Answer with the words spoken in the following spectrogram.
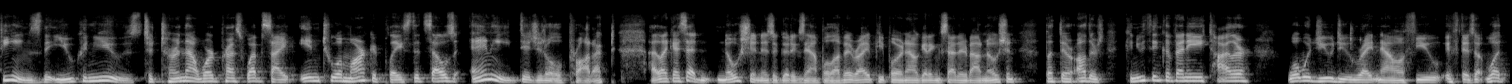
themes that you can use to turn that WordPress website into a marketplace that sells any digital product. Like I said, Notion is a good example of it, right? People are now getting excited about Notion, but there are others. Can you think of any, Tyler? what would you do right now if you if there's a what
